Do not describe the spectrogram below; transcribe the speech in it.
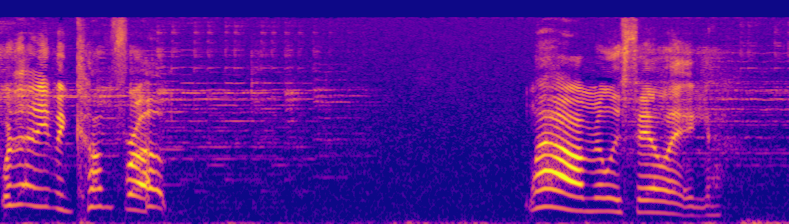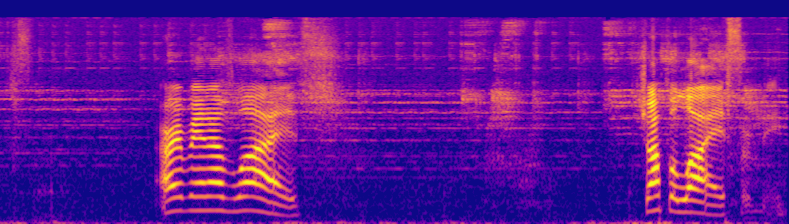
Where did that even come from? Wow, I'm really failing. I ran out of life. Drop a life for me.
